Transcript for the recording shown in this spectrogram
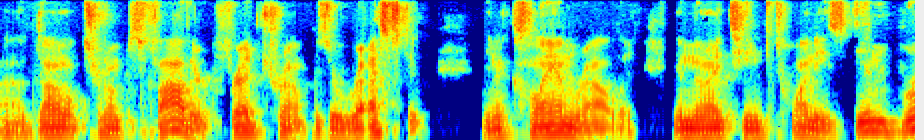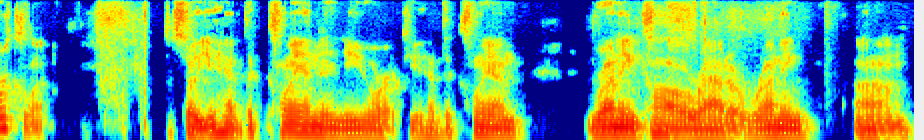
Uh, Donald Trump's father, Fred Trump, was arrested in a Klan rally in the 1920s in Brooklyn. So you had the Klan in New York, you had the Klan running Colorado, running um,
